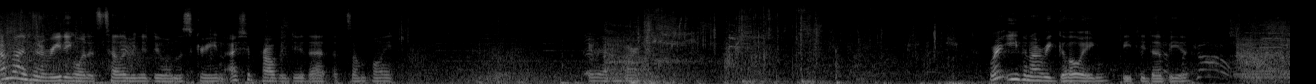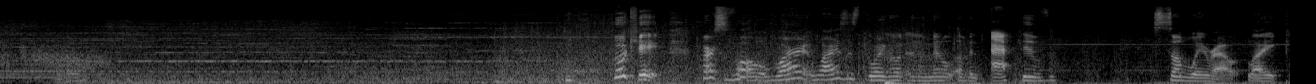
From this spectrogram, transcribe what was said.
I'm not even reading what it's telling me to do on the screen. I should probably do that at some point. Hard. Where even are we going, BTW? Okay, first of all, why why is this going on in the middle of an active subway route? Like,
